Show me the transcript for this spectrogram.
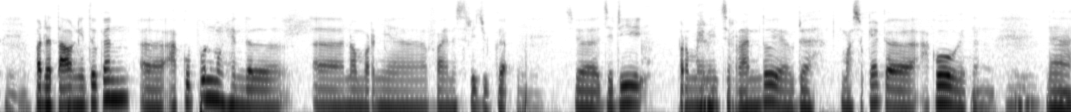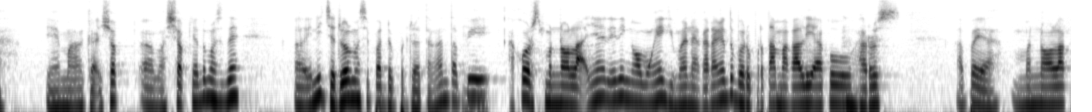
Hmm. pada tahun itu kan eh, aku pun menghandle eh, nomornya Finestry juga Ja- jadi permanajeran tuh ya udah masuknya ke aku gitu Hmm. Nah, ya emang agak shock. eh, mas shocknya tuh maksudnya eh, ini jadwal masih pada berdatangan, tapi aku harus menolaknya. Ini ngomongnya gimana? Karena itu baru pertama kali aku harus apa ya menolak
